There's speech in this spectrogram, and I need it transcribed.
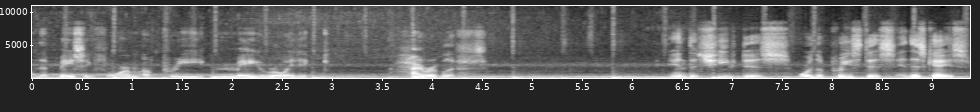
in the basic form of pre-Meroitic hieroglyphs. And the chiefess, or the priestess in this case,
